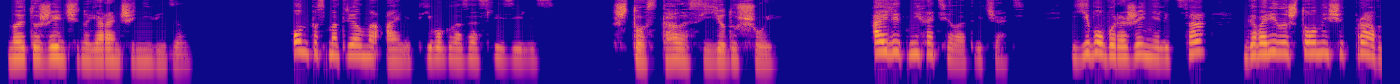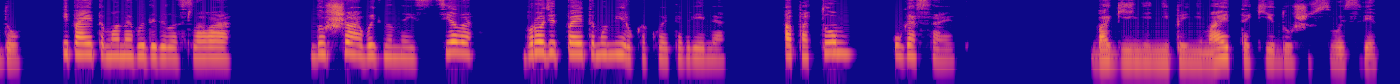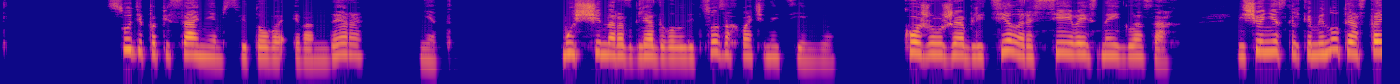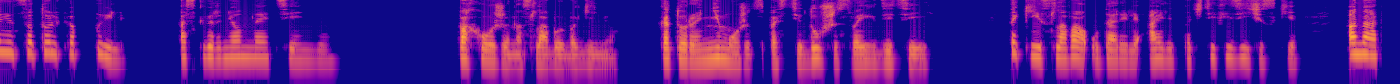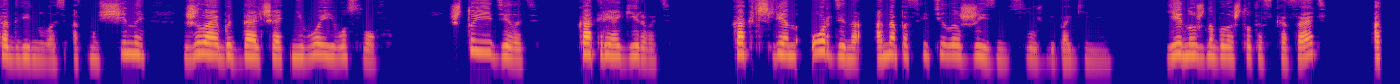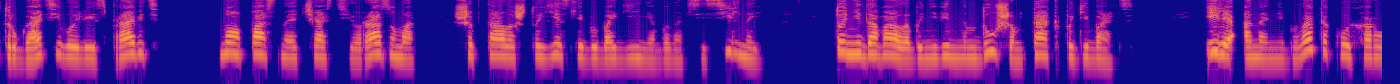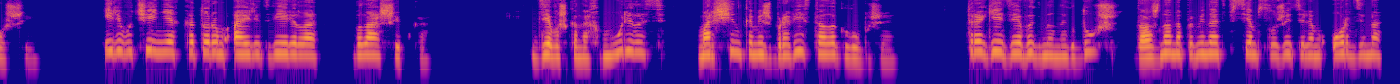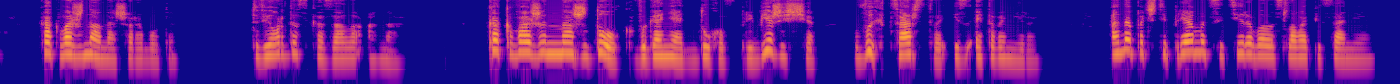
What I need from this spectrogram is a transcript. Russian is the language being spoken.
но эту женщину я раньше не видел. Он посмотрел на Айлет, его глаза слезились. Что стало с ее душой? Айлит не хотела отвечать. Его выражение лица говорило, что он ищет правду, и поэтому она выдавила слова «Душа, выгнанная из тела, бродит по этому миру какое-то время, а потом угасает». Богиня не принимает такие души в свой свет. Судя по писаниям святого Эвандера, нет. Мужчина разглядывал лицо, захваченной тенью. Кожа уже облетела, рассеиваясь на их глазах. Еще несколько минут, и останется только пыль, оскверненная тенью. Похоже на слабую богиню, которая не может спасти души своих детей. Такие слова ударили Айлит почти физически. Она отодвинулась от мужчины, желая быть дальше от него и его слов. Что ей делать? Как реагировать? Как член ордена она посвятила жизнь службе богини. Ей нужно было что-то сказать, отругать его или исправить, но опасная часть ее разума шептала, что если бы богиня была всесильной, то не давала бы невинным душам так погибать. Или она не была такой хорошей, или в учениях, которым Айлит верила, была ошибка. Девушка нахмурилась, морщинка меж бровей стала глубже. Трагедия выгнанных душ должна напоминать всем служителям ордена, как важна наша работа. Твердо сказала она. Как важен наш долг выгонять духов в прибежище в их царство из этого мира. Она почти прямо цитировала слова Писания.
